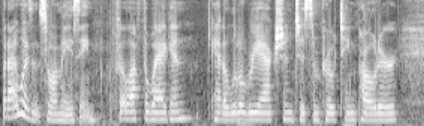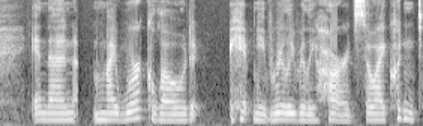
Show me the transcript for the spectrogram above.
But I wasn't so amazing. Fell off the wagon, had a little reaction to some protein powder, and then my workload hit me really, really hard. So I couldn't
